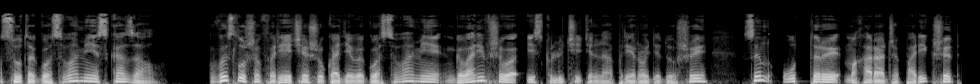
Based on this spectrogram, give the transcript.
Сута Госвами сказал, Выслушав речи Шукадевы Госвами, говорившего исключительно о природе души, сын Уттеры Махараджа Парикшит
